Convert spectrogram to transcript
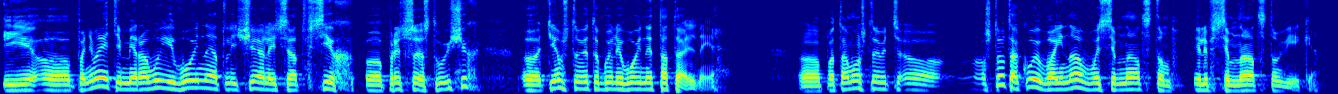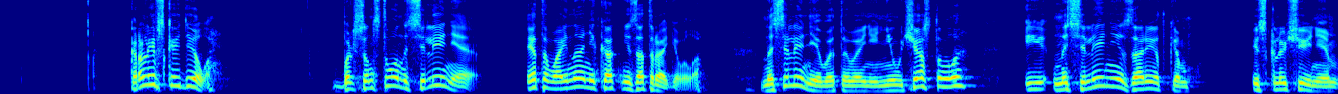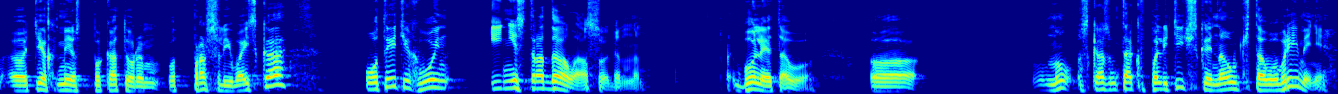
И, понимаете, мировые войны отличались от всех предшествующих тем, что это были войны тотальные. Потому что ведь что такое война в 18 или в 17 веке? Королевское дело. Большинство населения эта война никак не затрагивала. Население в этой войне не участвовало, и население, за редким исключением э, тех мест, по которым вот прошли войска, от этих войн и не страдало особенно. Более того, э, ну, скажем так, в политической науке того времени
